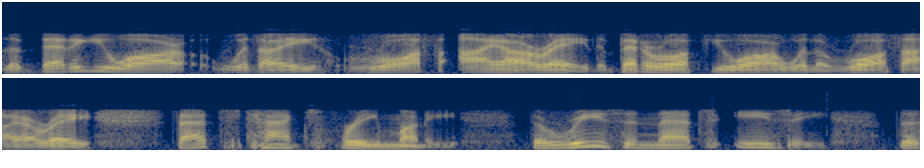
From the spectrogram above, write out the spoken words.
the better you are with a Roth IRA. The better off you are with a Roth IRA. That's tax-free money. The reason that's easy, the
